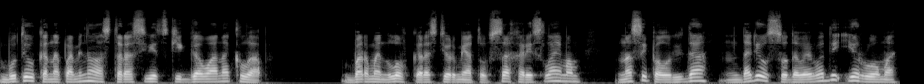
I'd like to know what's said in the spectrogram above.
бутылка напоминала старосветский Havana Club. Бармен ловко растер мяту в сахаре с лаймом, насыпал льда, долил содовой воды и рома,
